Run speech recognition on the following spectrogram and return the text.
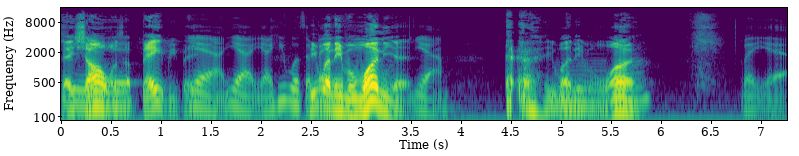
Deshaun was a baby, baby. Yeah, yeah, yeah. He was a. He baby. wasn't even one yet. Yeah, he wasn't even Mm-hmm. one. but yeah.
